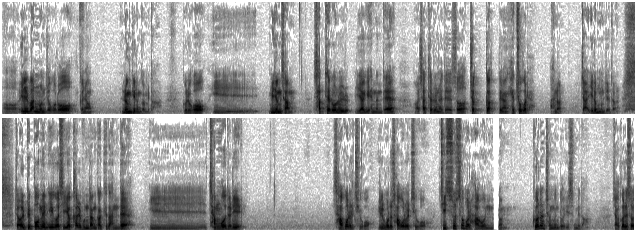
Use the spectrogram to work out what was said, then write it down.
어, 일반론적으로 그냥 넘기는 겁니다. 그리고 이 민영삼 사퇴론을 이야기했는데 어, 사퇴론에 대해서 즉각 그냥 해촉을 하는 자 이런 문제들. 자 얼핏 보면 이것이 역할 분담 같기도 한데 이 참모들이 사고를 치고 일부러 사고를 치고 뒷수습을 하고 있는 그런 측면도 있습니다. 자 그래서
